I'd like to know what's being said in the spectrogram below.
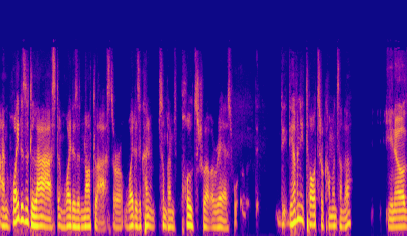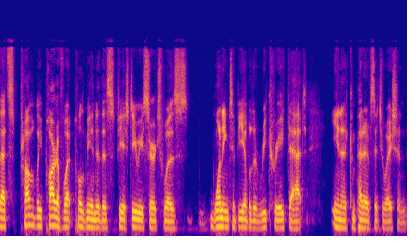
and why does it last and why does it not last or why does it kind of sometimes pulse throughout a race do, you have any thoughts or comments on that you know that's probably part of what pulled me into this phd research was wanting to be able to recreate that in a competitive situation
